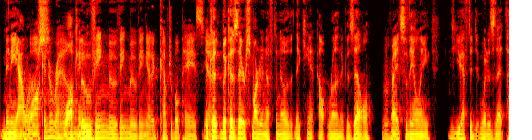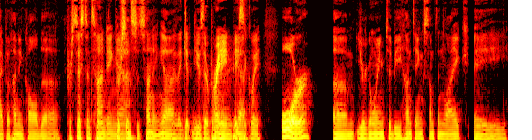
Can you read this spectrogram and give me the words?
many hours Walking around, walking moving, moving, moving at a comfortable pace. Yeah. because because they're smart enough to know that they can't outrun a gazelle, Mm-hmm. right? So the only you have to do, what is that type of hunting called? Uh, persistence hunting. yeah. persistence hunting, yeah. Yeah, they get use their brain basically. Or um, you're going to be hunting something like a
